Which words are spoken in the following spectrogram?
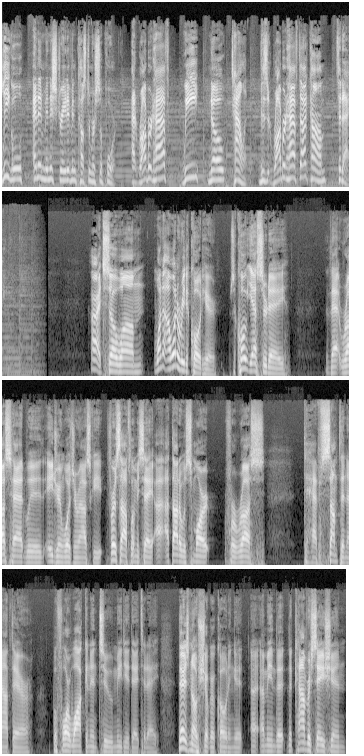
legal, and administrative and customer support. At Robert Half, we know talent. Visit RobertHalf.com today. All right, so um, one, I want to read a quote here. It's a quote yesterday that Russ had with Adrian Wojnarowski. First off, let me say I, I thought it was smart for Russ to have something out there before walking into media day today. There's no sugarcoating it. I, I mean, the the conversation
